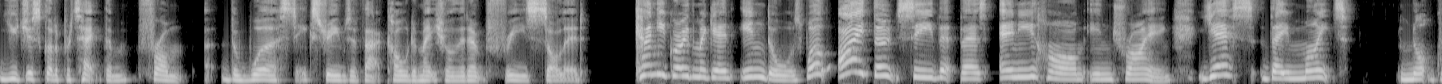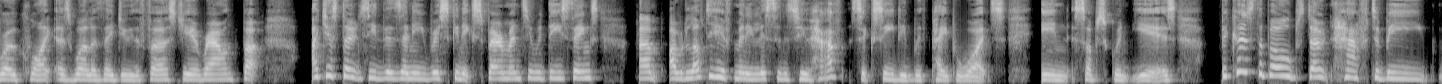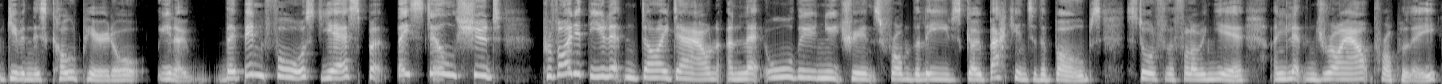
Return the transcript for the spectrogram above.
You just got to protect them from uh, the worst extremes of that cold and make sure they don't freeze solid. Can you grow them again indoors? Well, I don't see that there's any harm in trying. Yes, they might not grow quite as well as they do the first year round, but I just don't see there's any risk in experimenting with these things. Um, I would love to hear from many listeners who have succeeded with paper whites in subsequent years because the bulbs don't have to be given this cold period or, you know, they've been forced, yes, but they still should, provided that you let them die down and let all the nutrients from the leaves go back into the bulbs stored for the following year and you let them dry out properly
